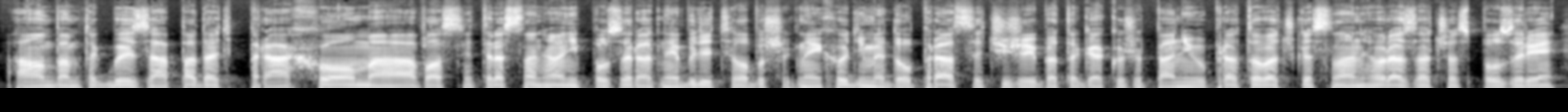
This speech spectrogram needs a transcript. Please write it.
a on vám tak bude zapadať prachom a vlastne teraz na ňo ani pozerať nebudete, lebo však nechodíme do práce, čiže iba tak ako, že pani upratovačka sa na ňo raz za čas pozrie,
